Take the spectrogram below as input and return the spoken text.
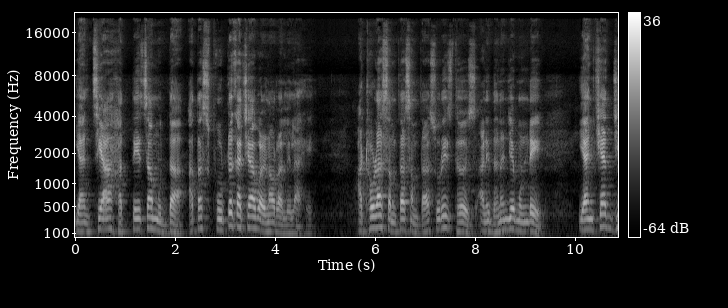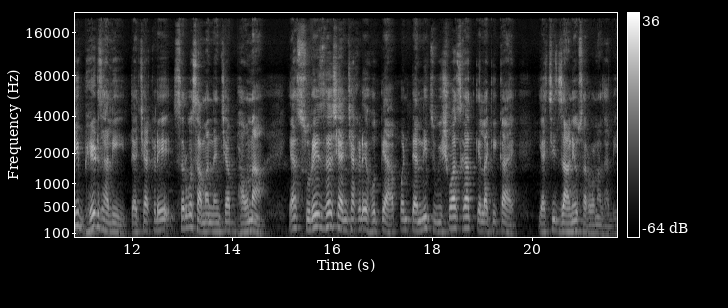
यांच्या हत्येचा मुद्दा आता स्फोटकाच्या वळणावर आलेला आहे. आठवडा संपता संपता सुरेश धस आणि धनंजय मुंडे यांच्यात जी भेट झाली त्याच्याकडे सर्वसामान्यांच्या भावना या सुरेश धस यांच्याकडे होत्या पण त्यांनीच विश्वासघात केला की काय याची जाणीव सर्वांना झाली.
